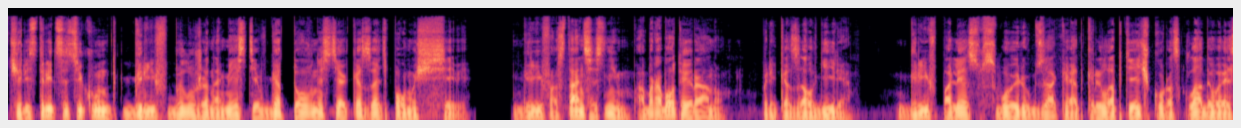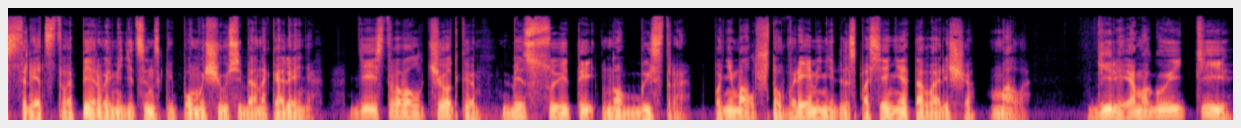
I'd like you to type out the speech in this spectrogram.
Через 30 секунд Гриф был уже на месте в готовности оказать помощь Севе. «Гриф, останься с ним, обработай рану», — приказал Гиря. Гриф полез в свой рюкзак и открыл аптечку, раскладывая средства первой медицинской помощи у себя на коленях. Действовал четко, без суеты, но быстро. Понимал, что времени для спасения товарища мало. «Гиря, я могу идти.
